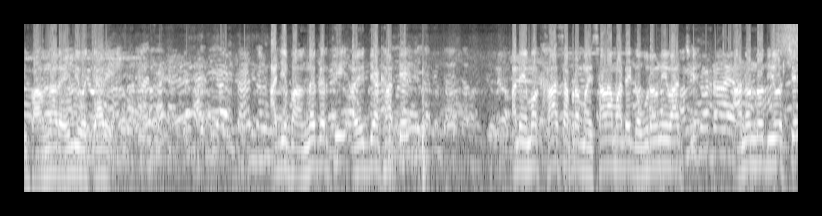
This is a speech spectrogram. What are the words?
એ ભાવના રહેલી હોય ત્યારે. આજે ભાવનગરથી અયોધ્યા ખાતે અને એમાં ખાસ આપણા મહેસાણા માટે ગૌરવની વાત છે, આનંદનો દિવસ છે.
